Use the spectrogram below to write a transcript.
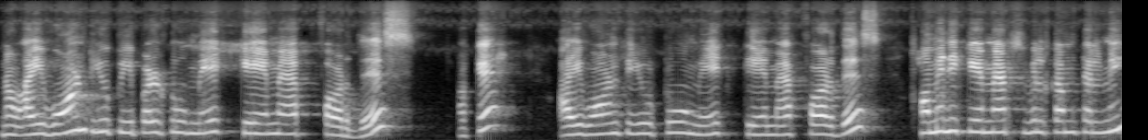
Now i want you people to make k map for this okay i want you to make k map for this how many k maps will come tell me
